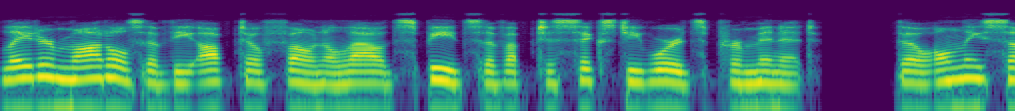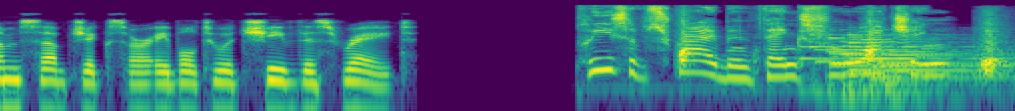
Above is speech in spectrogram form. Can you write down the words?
Later models of the optophone allowed speeds of up to 60 words per minute, though only some subjects are able to achieve this rate. Please subscribe and thanks for watching.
